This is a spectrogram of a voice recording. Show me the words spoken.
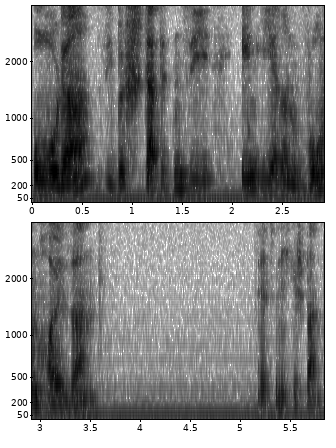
oder sie bestatteten sie in ihren Wohnhäusern? Jetzt bin ich gespannt.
